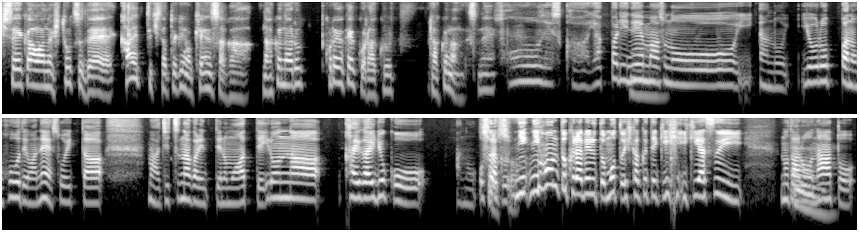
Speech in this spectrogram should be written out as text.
規制緩和の一つで帰ってきた時の検査がなくなるこれが結構楽楽なんですね。ーそうですか。やっぱりね、うんまあそのいあのヨーロッパの方ではねそういったまあ実がりっていうのもあっていろんな海外旅行あのおそらくに日本と比べるともっと比較的行きやすいのだろうなと。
